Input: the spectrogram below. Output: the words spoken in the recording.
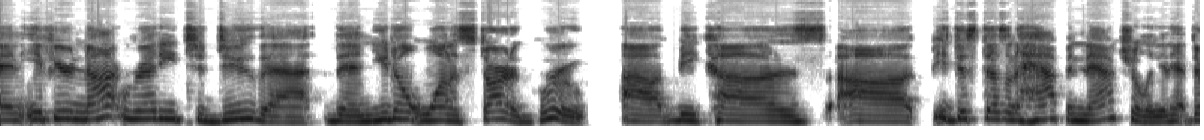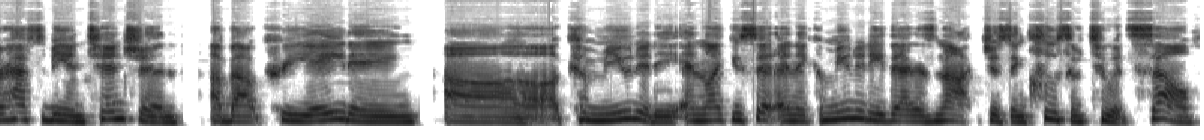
And if you're not ready to do that then you don't want to start a group uh, because uh, it just doesn't happen naturally. It, there has to be intention about creating uh, community, and like you said, and a community that is not just inclusive to itself,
